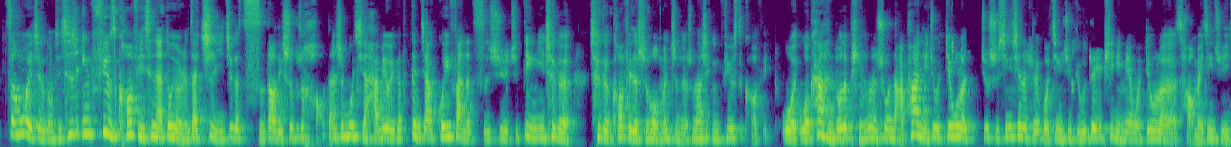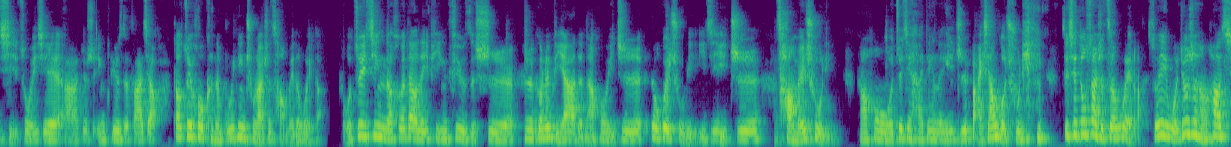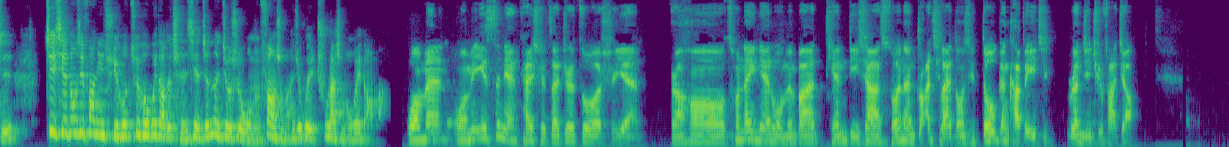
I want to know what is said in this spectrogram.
增味这个东西，其实 infuse coffee 现在都有人在质疑这个词到底是不是好，但是目前还没有一个更加规范的词去去定义这个这个 coffee 的时候，我们只能说它是 infuse coffee。我我看很多的评论说，哪怕你就丢了就是新鲜的水果进去，比如这一批里面我丢了草莓进去一起做一些啊，就是 infused 发酵，到最后可能不一定出来是草莓的味道。我最近的喝到的一批 infuse 是是哥伦比亚的，然后一支肉桂处理以及一支草莓处理。然后我最近还订了一支百香果处理，这些都算是增味了。所以我就是很好奇，这些东西放进去以后，最后味道的呈现，真的就是我们放什么，它就会出来什么味道吗？我们我们一四年开始在这做实验，然后从那一年，我们把田底下所有能抓起来的东西都跟咖啡一起扔进去发酵。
